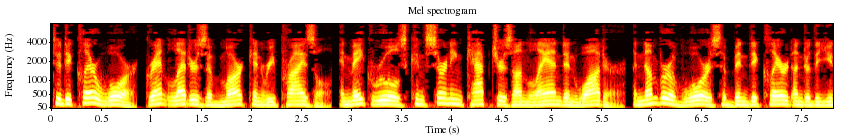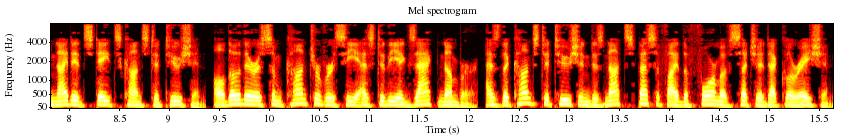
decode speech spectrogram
to declare war, grant letters of marque and reprisal, and make rules concerning captures on land and water. A number of wars have been declared under the United States Constitution, although there is some controversy as to the exact number, as the Constitution does not specify the form of such a declaration.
